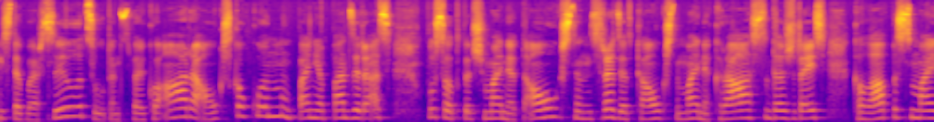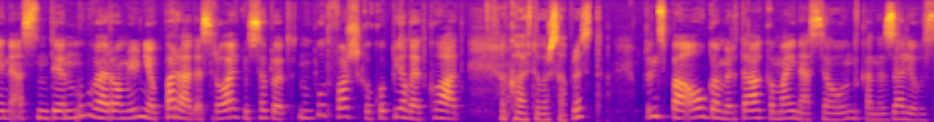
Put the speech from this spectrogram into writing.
istabā ir silts, ūdens vai ko ārā, augsts kaut ko, nu, paņem padzerās, pusot, kad šī mainiet augstu, un es redzat, ka augsta maina krāsu dažreiz, ka lapas mainās, un tie, nu, vērojumi jau parādās ar laiku, jūs saprotat, nu, būtu forši kaut ko pieliet klāt. Kā es to varu saprast? Principā augam ir tā, ka mainās jau nu, no zaļa uz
